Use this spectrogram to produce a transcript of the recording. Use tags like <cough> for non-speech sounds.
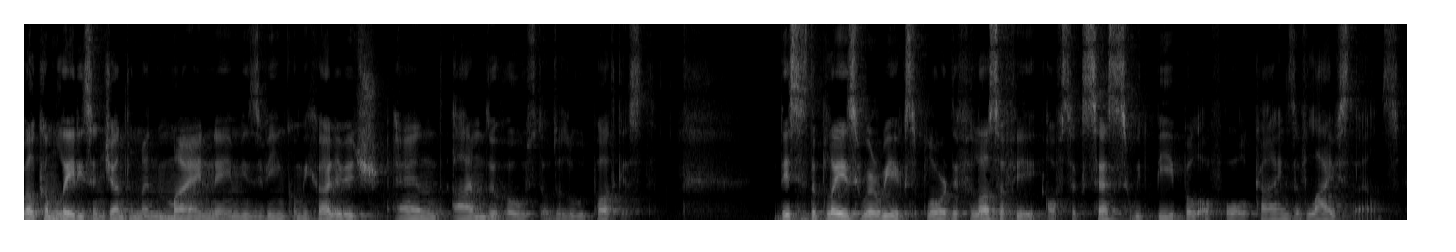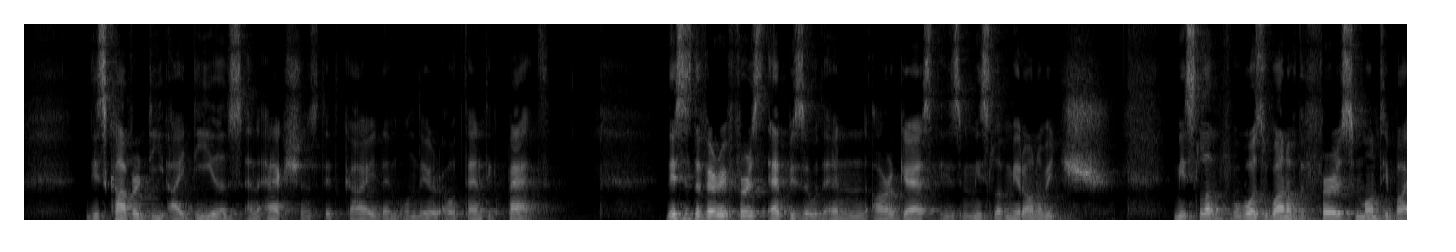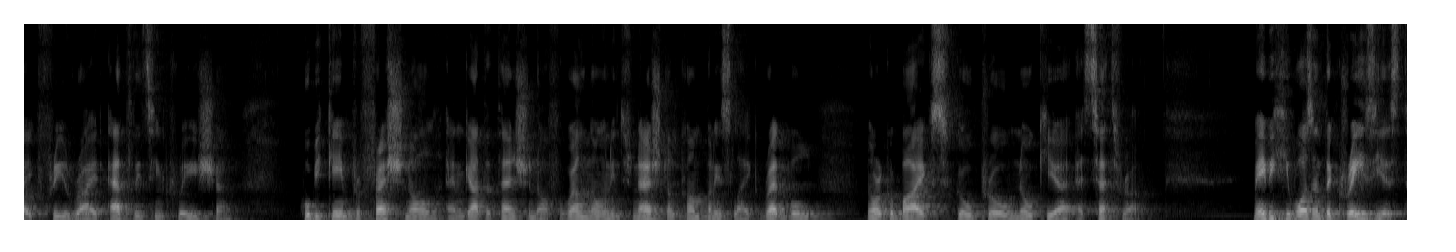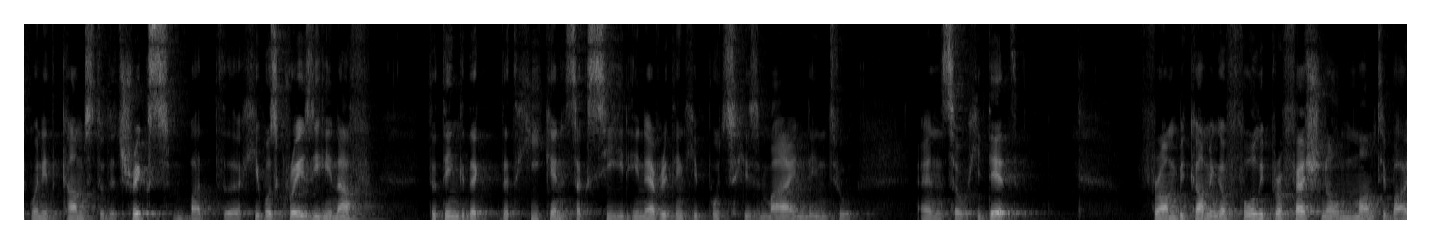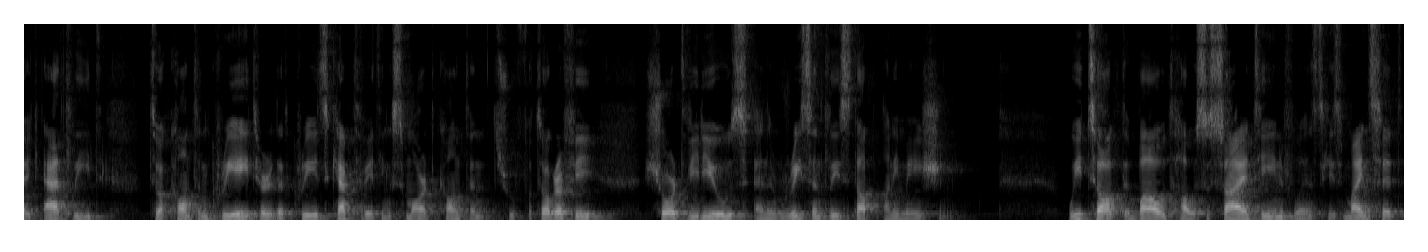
Welcome, ladies and gentlemen. My name is Vinko Mihalovic, and I'm the host of the Loot podcast. This is the place where we explore the philosophy of success with people of all kinds of lifestyles, discover the ideas and actions that guide them on their authentic path. This is the very first episode, and our guest is Mislav Mironovic. Mislav was one of the first mountain bike freeride athletes in Croatia who became professional and got attention of well-known international companies like Red Bull, Norco Bikes, GoPro, Nokia, etc. Maybe he wasn't the craziest when it comes to the tricks, but uh, he was crazy enough to think that, that he can succeed in everything he puts his mind into, and so he did. From becoming a fully professional mountain bike athlete to a content creator that creates captivating smart content through photography, short videos, and recently stop animation. We talked about how society influenced his mindset,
